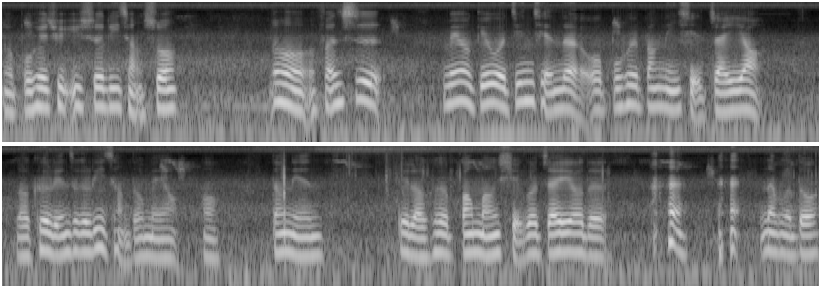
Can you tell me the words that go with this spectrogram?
我不会去预设立场说，哦，凡是没有给我金钱的，我不会帮你写摘要。老克连这个立场都没有哦。当年被老克帮忙写过摘要的，那么多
